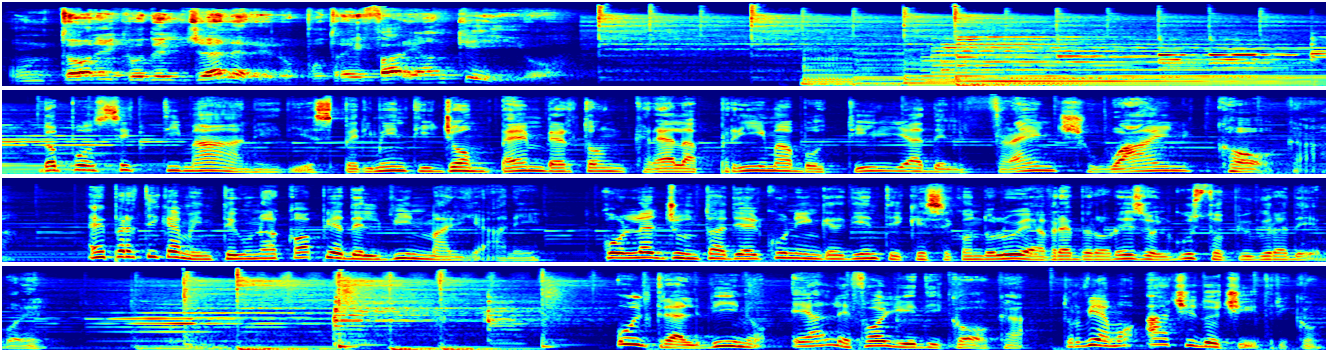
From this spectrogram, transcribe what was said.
un tonico del genere lo potrei fare anche io. Dopo settimane di esperimenti John Pemberton crea la prima bottiglia del French Wine Coca. È praticamente una copia del vin Mariani, con l'aggiunta di alcuni ingredienti che secondo lui avrebbero reso il gusto più gradevole. Oltre al vino e alle foglie di coca, troviamo acido citrico,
